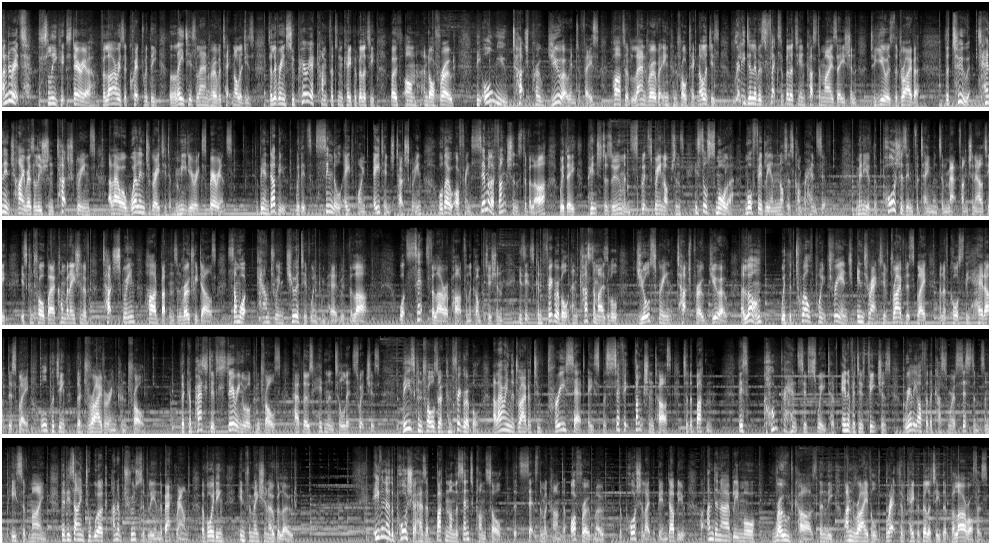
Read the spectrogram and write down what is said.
Under its sleek exterior, Velar is equipped with the latest Land Rover technologies, delivering superior comfort and capability both on and off-road. The all-new Touch Pro Duo interface, part of Land Rover InControl Technologies, really delivers flexibility and customization to you as the driver. The two 10-inch high-resolution touchscreens allow a well-integrated media experience. The BMW, with its single 8.8-inch touchscreen, although offering similar functions to Velar with a pinch to zoom and split screen options, is still smaller, more fiddly and not as comprehensive. Many of the Porsche's infotainment and map functionality is controlled by a combination of touchscreen, hard buttons and rotary dials, somewhat counterintuitive when compared with Velar. What sets Velar apart from the competition is its configurable and customizable dual-screen Touch Pro Duo, along with the 12.3-inch interactive driver display and of course the head-up display, all putting the driver in control. The capacitive steering wheel controls have those hidden until lit switches. These controls are configurable, allowing the driver to preset a specific function task to the button. This comprehensive suite of innovative features really offer the customer assistance and peace of mind. They're designed to work unobtrusively in the background, avoiding information overload. Even though the Porsche has a button on the center console that sets the Macan to off-road mode, the Porsche, like the BMW, are undeniably more road cars than the unrivaled breadth of capability that Velar offers.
